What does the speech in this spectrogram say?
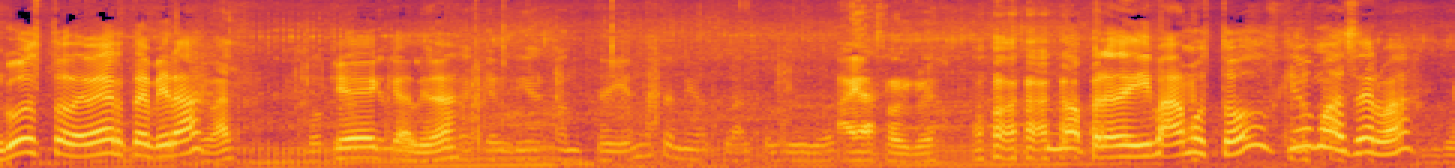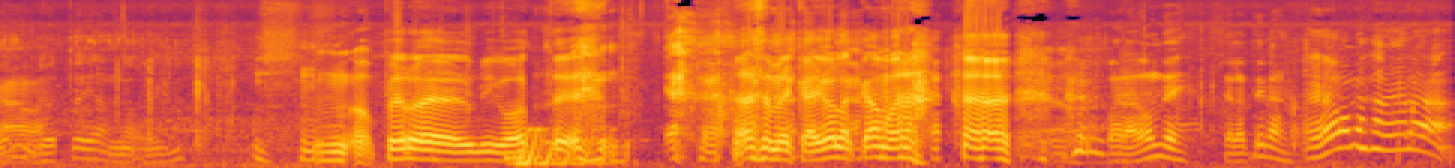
gusto de verte, mira. Igual. Qué Aquel- calidad. Aquel día cuando vi no tenía Ah, ya estoy bien. No, pero ahí vamos todos, ¿qué vamos a hacer, va? Yo, yo estoy ya no, ¿no? No, pero el bigote, Ah, se me cayó la cámara. ¿Para dónde? ¿Se la tiran? Allá vamos a ver a,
